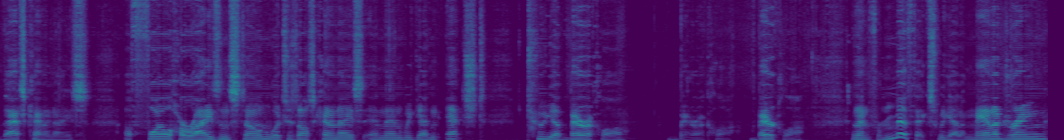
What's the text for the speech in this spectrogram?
that's kind of nice. A foil horizon stone, which is also kind of nice, and then we got an etched Tuya Bearclaw, Bearclaw, Bearclaw, and then for mythics we got a Mana Drain,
